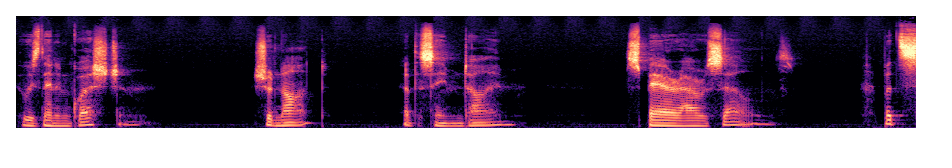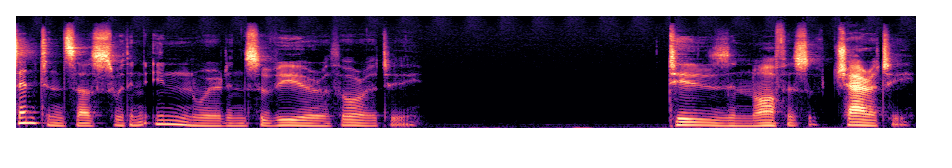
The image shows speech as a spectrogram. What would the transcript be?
who is then in question, should not, at the same time, spare ourselves, but sentence us with an inward and severe authority. Tis an office of charity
